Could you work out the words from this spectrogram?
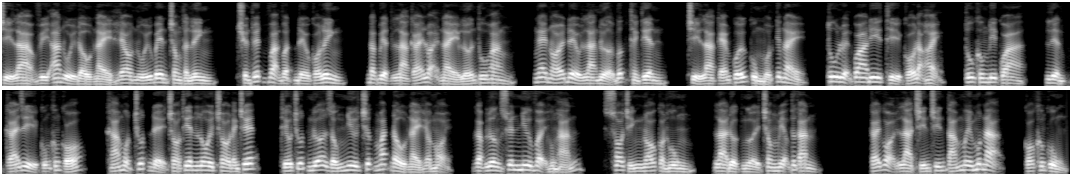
chỉ là vì an ủi đầu này heo núi bên trong thần linh, truyền thuyết vạn vật đều có linh, đặc biệt là cái loại này lớn thu hoang, nghe nói đều là nửa bước thành tiên, chỉ là kém cuối cùng một kiếp này, tu luyện qua đi thì có đạo hạnh, tu không đi qua, liền cái gì cũng không có, khá một chút để cho thiên lôi cho đánh chết, thiếu chút nữa giống như trước mắt đầu này heo mọi, gặp lương xuyên như vậy hung hán, so chính nó còn hung, là được người trong miệng thức ăn. Cái gọi là chín chín tám mươi 9981 nạn, có không cùng.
